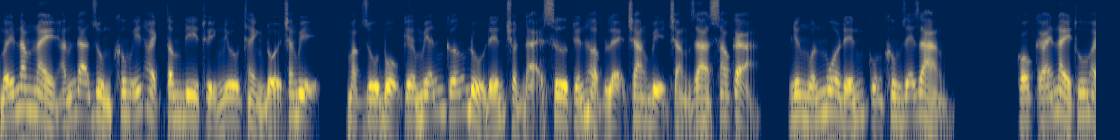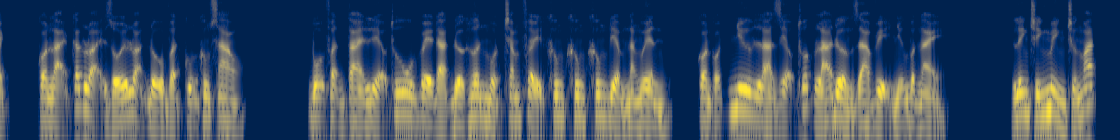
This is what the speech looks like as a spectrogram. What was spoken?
Mấy năm này hắn đã dùng không ít hoạch tâm đi thủy ngưu thành đổi trang bị, mặc dù bộ kia miễn cưỡng đủ đến chuẩn đại sư tuyến hợp lệ trang bị chẳng ra sao cả, nhưng muốn mua đến cũng không dễ dàng. Có cái này thu hoạch, còn lại các loại rối loạn đồ vật cũng không sao. Bộ phận tài liệu thu về đạt được hơn 100,000 điểm năng nguyên, còn có như là rượu thuốc lá đường gia vị những vật này. Linh chính mình trứng mắt,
